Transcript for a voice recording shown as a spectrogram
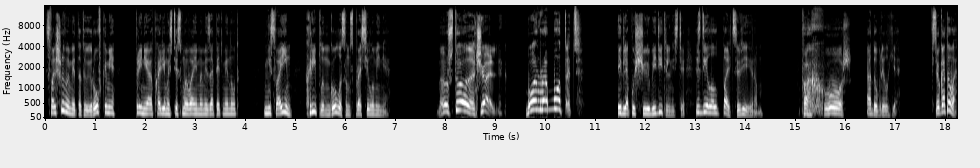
с фальшивыми татуировками, при необходимости смываемыми за пять минут, не своим, хриплым голосом спросил у меня. «Ну что, начальник, будем работать!» И для пущей убедительности сделал пальцы веером. «Похож!» — одобрил я. «Все готово?»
